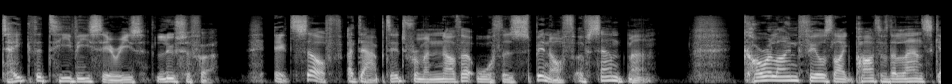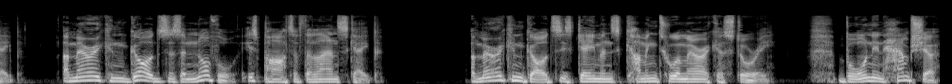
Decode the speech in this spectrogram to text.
Take the TV series Lucifer, itself adapted from another author's spin off of Sandman. Coraline feels like part of the landscape. American Gods as a novel is part of the landscape. American Gods is Gaiman's coming to America story. Born in Hampshire,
